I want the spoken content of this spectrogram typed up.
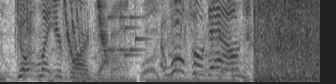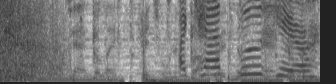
on, don't let your guard down. I won't go down! I can't lose here.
